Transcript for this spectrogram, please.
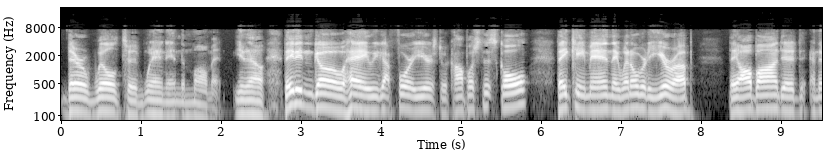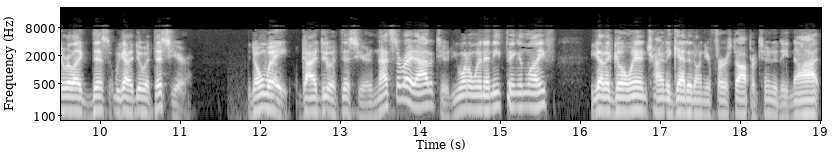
their will to win in the moment. You know, they didn't go, "Hey, we got 4 years to accomplish this goal." They came in, they went over to Europe, they all bonded and they were like, "This we got to do it this year." Don't wait, got to do it this year. And that's the right attitude. You want to win anything in life, you got to go in trying to get it on your first opportunity, not,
